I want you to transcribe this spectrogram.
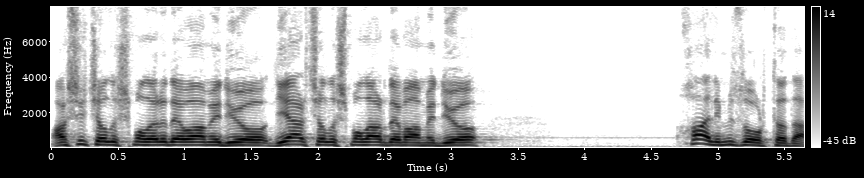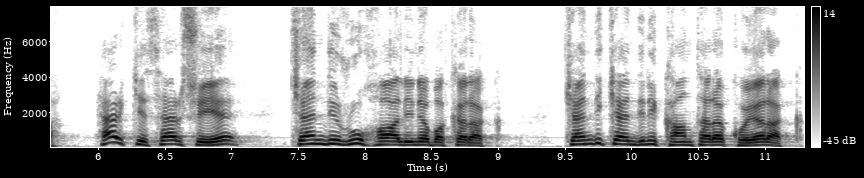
Aşı çalışmaları devam ediyor, diğer çalışmalar devam ediyor. Halimiz ortada. Herkes her şeye kendi ruh haline bakarak, kendi kendini kantara koyarak,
